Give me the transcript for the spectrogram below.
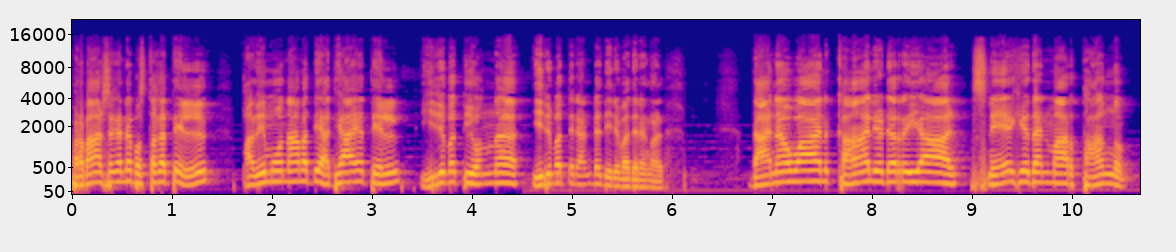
പ്രഭാഷകന്റെ പുസ്തകത്തിൽ പതിമൂന്നാമത്തെ അധ്യായത്തിൽ ഇരുപത്തിയൊന്ന് ഇരുപത്തിരണ്ട് തിരുവചനങ്ങൾ. ധനവാൻ കാലിടറിയാൽ സ്നേഹിതന്മാർ താങ്ങും.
